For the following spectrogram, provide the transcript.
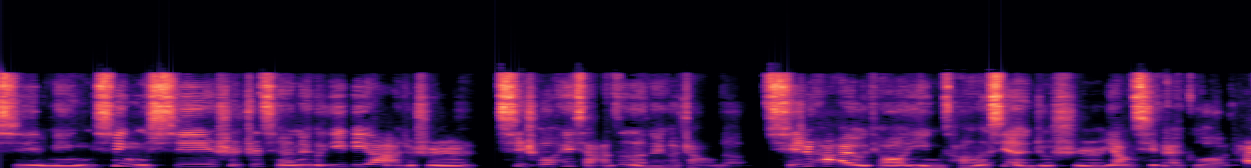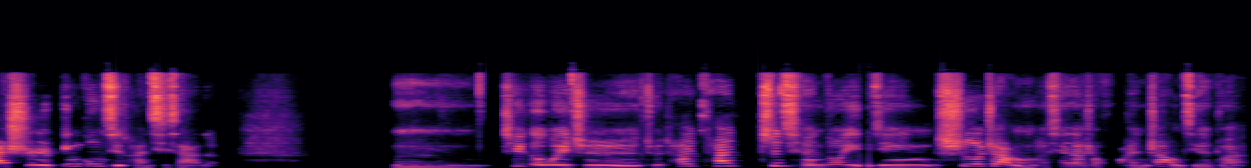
启明信息是之前那个 EDR，就是汽车黑匣子的那个涨的。其实它还有一条隐藏的线，就是央企改革，它是兵工集团旗下的。嗯，这个位置就它它之前都已经赊账了，现在是还账阶段。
